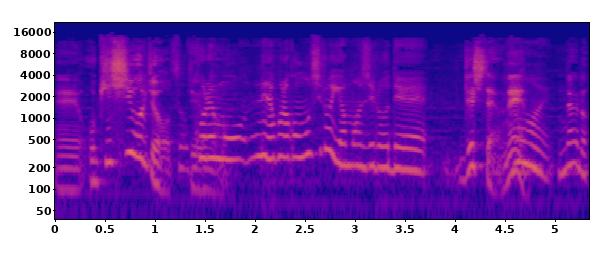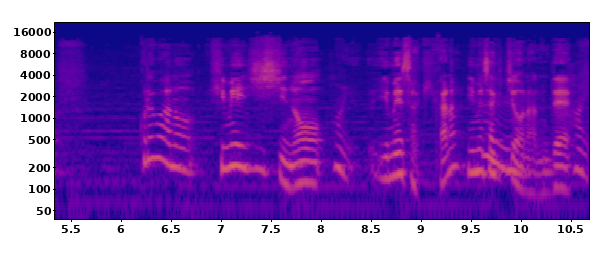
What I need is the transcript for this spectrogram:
えー沖塩城っていうこれもねなかなか面白い山城で。でしたよね、はい。だけどこれはあの姫路市のはい。夢崎かな？夢崎町なんで、はい。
